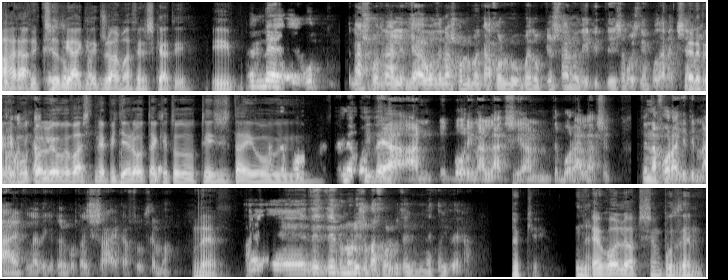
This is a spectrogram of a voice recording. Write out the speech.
Άρα, δεν ξέρω, δεν ξέρω αν μαθαίνεις κάτι. Ή... Ε, ναι, εγώ, να σου πω την αλήθεια, εγώ δεν ασχολούμαι καθόλου με το ποιος θα είναι ο διαιτητής από τη στιγμή που θα είναι ξένος. Ε, παιδί μου, το λέω με βάση την επικαιρότητα και το τι ζητάει ο. Δεν έχω ιδέα αν μπορεί να αλλάξει, αν δεν μπορεί να αλλάξει. Δεν αφορά για την ΑΕΚ, δηλαδή, για το ρεπορτάζ της ΑΕΚ αυτό το θέμα. Ναι. Ε, δεν, δεν γνωρίζω καθόλου, δεν έχω ιδέα. Okay. Ναι. Εγώ λέω από τη στιγμή που δεν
